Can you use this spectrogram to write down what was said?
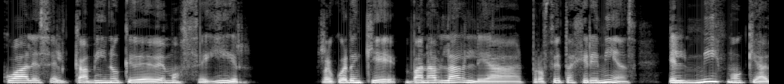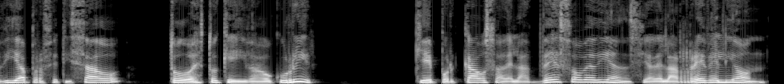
cuál es el camino que debemos seguir. Recuerden que van a hablarle al profeta Jeremías, el mismo que había profetizado todo esto que iba a ocurrir, que por causa de la desobediencia, de la rebelión,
